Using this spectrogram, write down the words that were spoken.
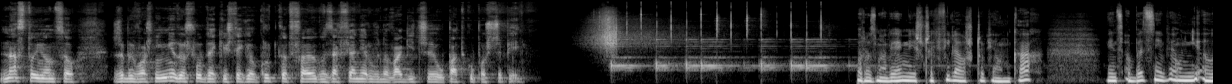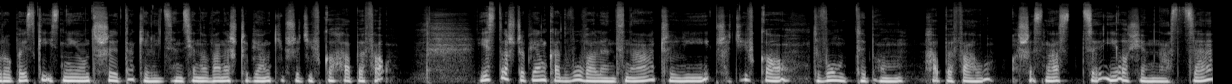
na stojąco, żeby właśnie nie doszło do jakiegoś takiego krótkotrwałego zachwiania równowagi czy upadku po szczepieniu. Porozmawiajmy jeszcze chwilę o szczepionkach. Więc obecnie w Unii Europejskiej istnieją trzy takie licencjonowane szczepionki przeciwko HPV. Jest to szczepionka dwuwalentna, czyli przeciwko dwóm typom HPV, 16 i 18.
